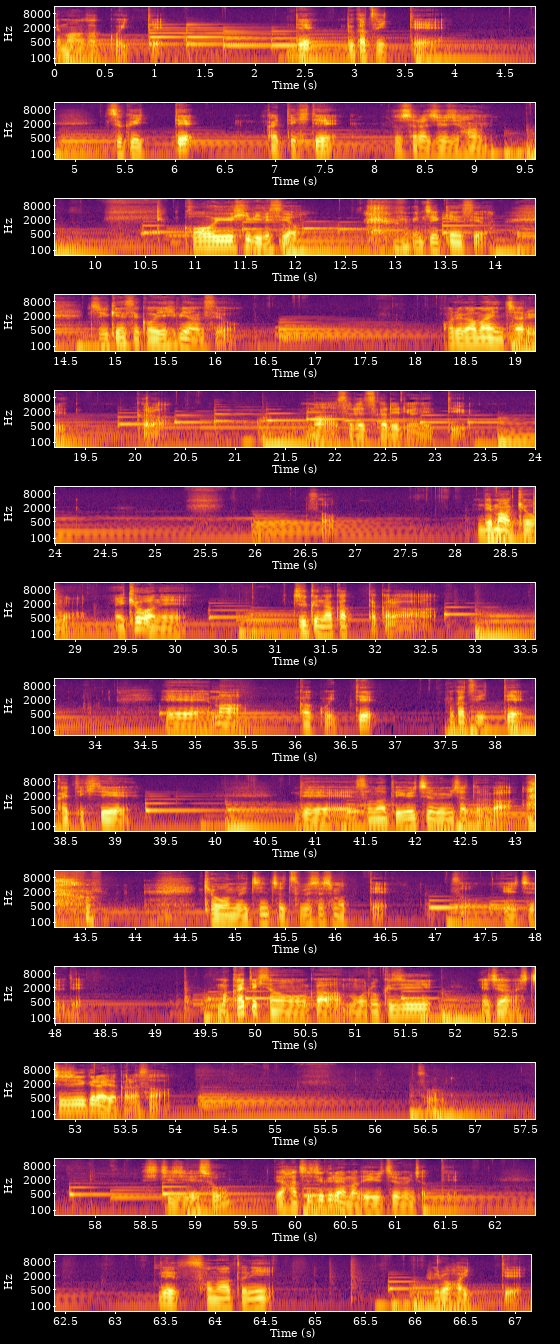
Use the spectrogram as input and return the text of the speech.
でまあ学校行って。で部活行って塾行って帰ってきてそしたら10時半。こういう日々ですよ。受験生は。受験生こういう日々なんですよ。これが毎日あるからまあそれは疲れるよねっていう。そう。でまあ今日もえ今日はね塾なかったからえー、まあ学校行って部活行って帰ってきてでその後 YouTube 見ちゃったのが 今日の一日を潰してしまってそう YouTube で。まあ帰ってきたのがもう6時いや違うな7時ぐらいだからさ。そう。7時でしょ？で8時ぐらいまで YouTube 見ちゃって。でその後に風呂入って。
